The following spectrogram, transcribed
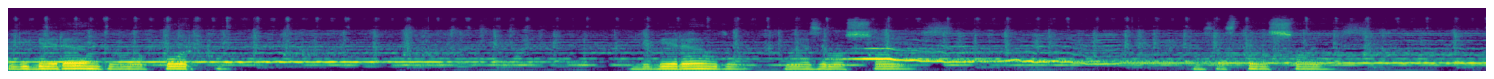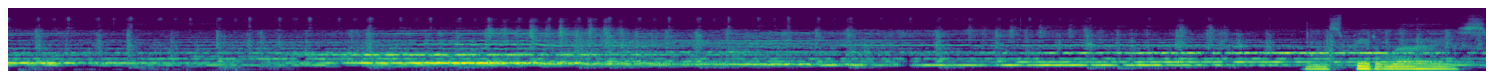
liberando o meu corpo, liberando minhas emoções, essas tensões. Inspiro mais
